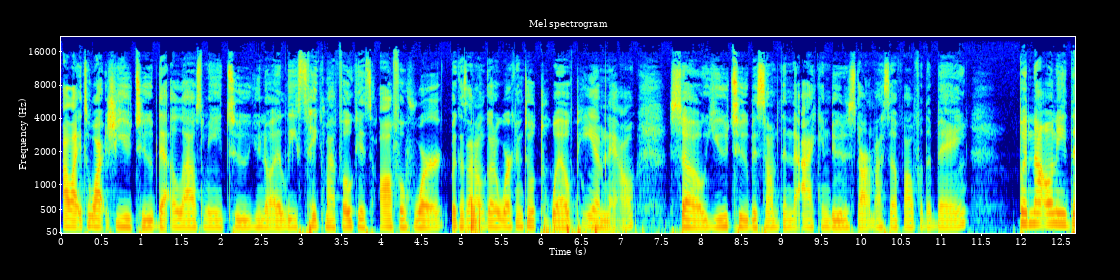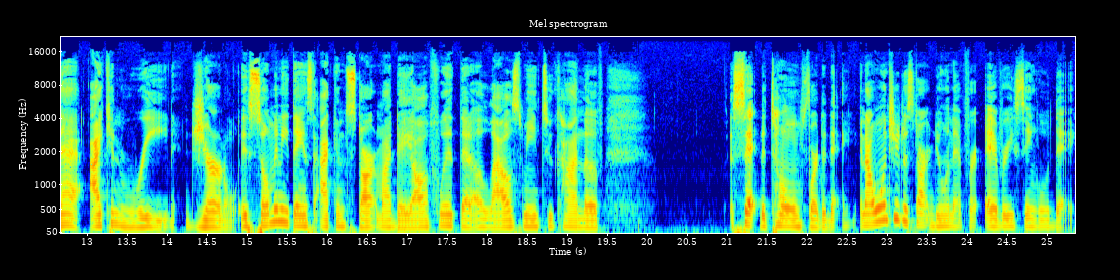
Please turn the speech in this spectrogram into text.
I like to watch YouTube that allows me to, you know, at least take my focus off of work because I don't go to work until 12 p.m. now. So, YouTube is something that I can do to start myself off with a bang. But not only that, I can read, journal. It's so many things that I can start my day off with that allows me to kind of set the tone for the day. And I want you to start doing that for every single day.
